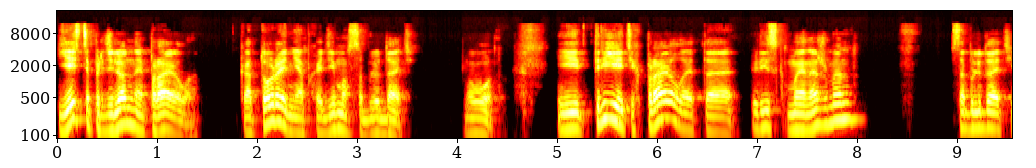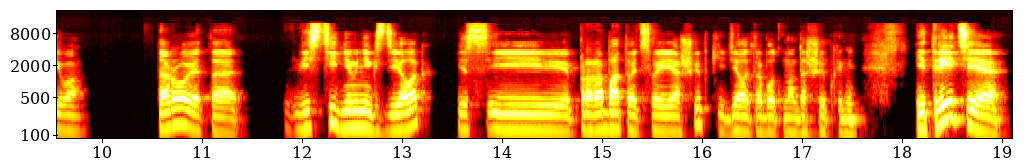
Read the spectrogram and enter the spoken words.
есть определенные правила, которые необходимо соблюдать. Вот. И три этих правила – это риск-менеджмент, соблюдать его. Второе – это вести дневник сделок и, и прорабатывать свои ошибки, делать работу над ошибками. И третье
